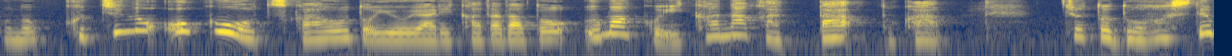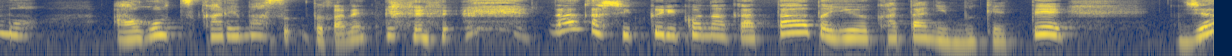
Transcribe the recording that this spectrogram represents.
この口の奥を使うというやり方だとうまくいかなかったとか、ちょっとどうしても顎疲れますとかね、なんかしっくりこなかったという方に向けて、じゃ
